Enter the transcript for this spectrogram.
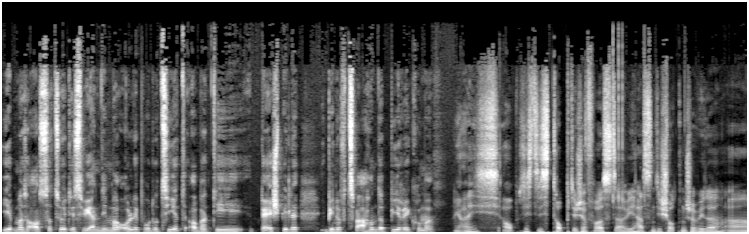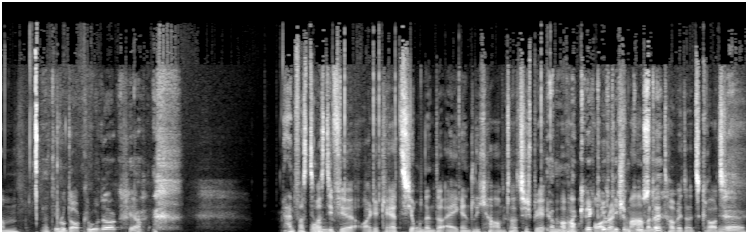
ich habe mir es ausgezählt, es werden nicht mehr alle produziert, aber die Beispiele, ich bin auf 200 Biere gekommen. Ja, ist, das, das toppt ja schon fast, äh, wie heißen die Schotten schon wieder? Ähm, die Brewdog. Brewdog, ja. Und was, und was die für eure Kreationen da eigentlich haben. Zum Beispiel ja, Orange Marmalade habe ich da jetzt gerade.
